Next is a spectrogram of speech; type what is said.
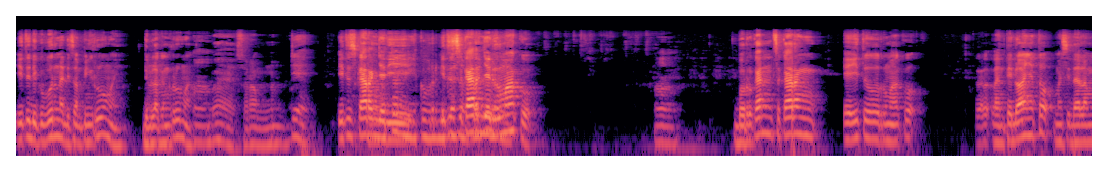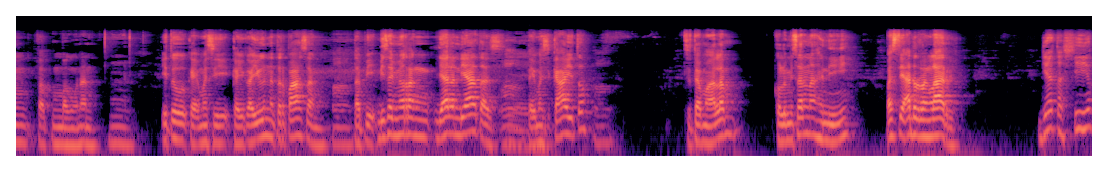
itu di kuburan di samping rumah, di belakang rumah. wah seram deh Itu sekarang jadi dikubur di itu sekarang jadi rumahku. Ah. baru kan sekarang ya itu rumahku lantai doanya tuh masih dalam pembangunan Hmm. Itu kayak masih kayu-kayunya terpasang. Tapi bisa orang jalan di atas. Kayak masih kayu tuh. Setiap malam kalau misalnya heningi pasti ada orang lari. Di atas? Iya.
